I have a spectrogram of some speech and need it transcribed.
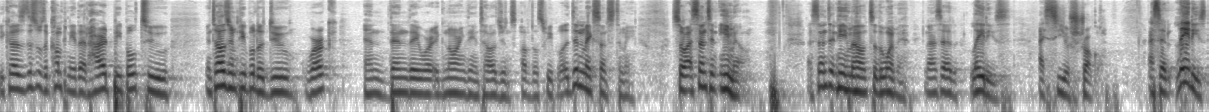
because this was a company that hired people to, intelligent people to do work and then they were ignoring the intelligence of those people. It didn't make sense to me. So I sent an email. I sent an email to the women and I said, ladies, I see your struggle. I said, ladies,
